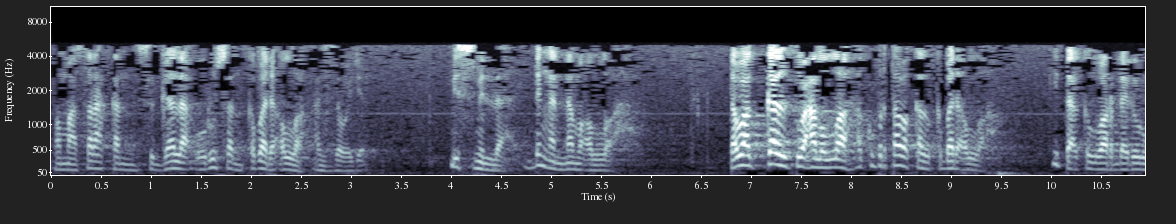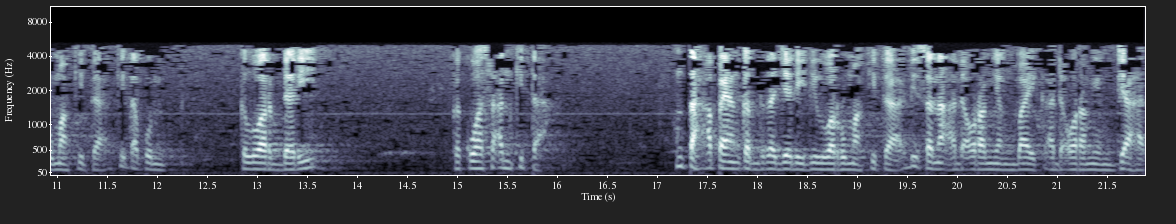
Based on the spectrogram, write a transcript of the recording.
memasrahkan segala urusan kepada Allah Azza wa Jalla. Bismillah dengan nama Allah. Tawakkaltu 'ala Allah, aku bertawakal kepada Allah. Kita keluar dari rumah kita, kita pun keluar dari kekuasaan kita. Entah apa yang akan terjadi di luar rumah kita. Di sana ada orang yang baik, ada orang yang jahat.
